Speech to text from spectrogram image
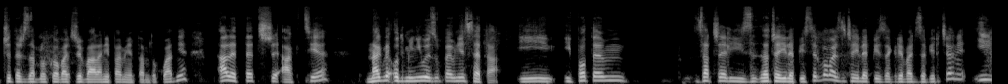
czy też zablokować rywala, nie pamiętam dokładnie, ale te trzy akcje nagle odmieniły zupełnie seta i, i potem zaczęli, zaczęli lepiej serwować, zaczęli lepiej zagrywać zawiercianie i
